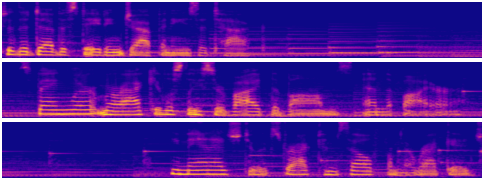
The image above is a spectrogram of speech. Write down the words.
to the devastating Japanese attack. Spangler miraculously survived the bombs and the fire. He managed to extract himself from the wreckage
